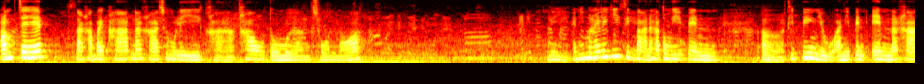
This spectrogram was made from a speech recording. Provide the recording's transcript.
ปั๊มเจ็ดสาขาบายพาสนะคะชลบุรีขาเข้าตัวเมืองชนเนาะ นี่ อันนี้ไม้ละ20บาทนะคะ ตรงนี้เป็นเอ่อที่ปิ้งอยู่ อันนี้เป็นเอ็นนะคะ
